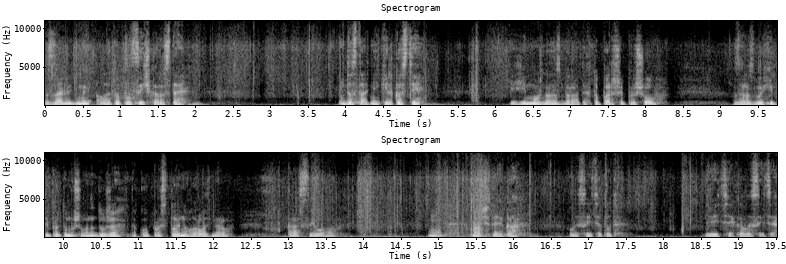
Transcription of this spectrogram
за людьми. Але тут лисичка росте в достатній кількості. Її можна назбирати. Хто перший прийшов, зараз вихід, і при тому, що вона дуже такого пристойного розміру. Красивого. От. Бачите, яка лисиця тут. Дивіться, яка лисиця.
